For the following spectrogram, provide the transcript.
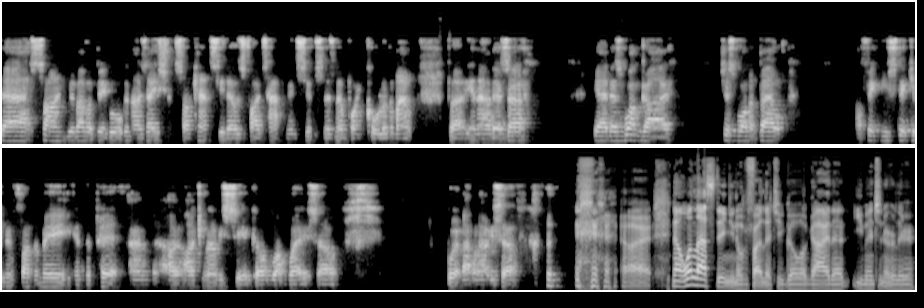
they're signed with other big organisations, so I can't see those fights happening soon, so there's no point calling them out. But, you know, there's a, yeah, there's one guy just won a belt. I think you stick him in front of me in the pit, and I, I can only see it go one way. So work that one out yourself. All right. Now, one last thing, you know, before I let you go, a guy that you mentioned earlier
